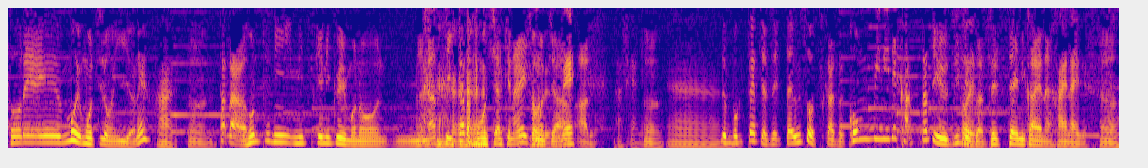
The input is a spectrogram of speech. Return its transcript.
それももちろんいいよね。はい。うん。ただ、本当に見つけにくいものになっていたら申し訳ない気持ちはある。確かに。うんうんで僕たちは絶対嘘をつかず、コンビニで買ったという事実は絶対に変えない。買えないです。うん。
